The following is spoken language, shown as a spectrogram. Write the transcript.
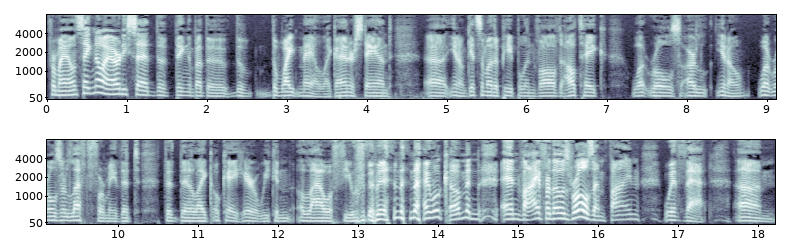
for my own sake? No, I already said the thing about the the the white male. Like I understand uh, you know, get some other people involved. I'll take what roles are you know what roles are left for me that that they're like okay here we can allow a few of them in and I will come and and vie for those roles. I'm fine with that. Um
